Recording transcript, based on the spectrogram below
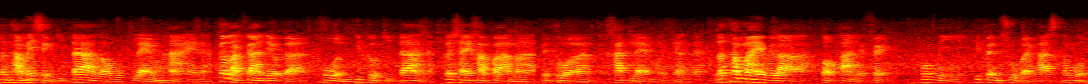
มันทำให้เสียงกีตาร์เราแหลมหายนะ ก็หลักการเดียวกับโทนที่ตัวกีตาร์นะ ก็ใช้คาปามาเป็นตัวคัดแหลมเหมือนกันนะ แล้วทำไมเวลาต่อผ่านเอฟเฟกต์พวกนี้ที่เป็น true bypass ทั้งหมด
